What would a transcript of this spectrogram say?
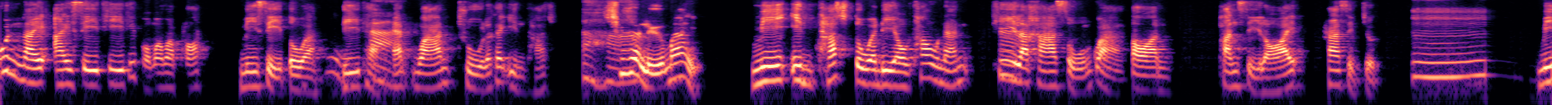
หุ้นใน ICT ที่ผมเอามาพลอต มี 4 ตัวโอ้ DTAC ค่ะ Advance True แล้วก็ InTouch าฮะเชื่อหรือไม่มี InTouch ตัวเดียวเท่านั้นที่อ่าราคาสูงกว่าตอน 1,450 จุดอืมมี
